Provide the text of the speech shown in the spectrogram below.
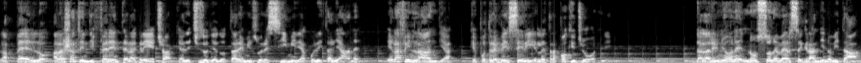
L'appello ha lasciato indifferente la Grecia, che ha deciso di adottare misure simili a quelle italiane, e la Finlandia, che potrebbe inserirle tra pochi giorni. Dalla riunione non sono emerse grandi novità,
